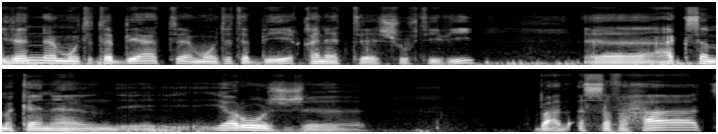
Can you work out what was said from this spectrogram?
اذا متتبعات متتبعي قناة شوف تي في. آه، عكس ما كان يروج آه، بعض الصفحات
